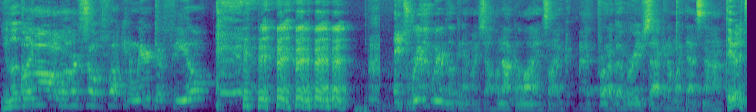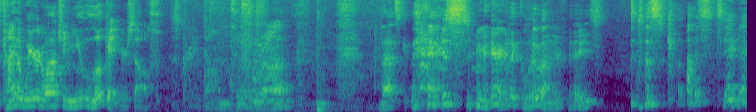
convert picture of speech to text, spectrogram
You look like. Oh, it's so fucking weird to feel. It's really weird looking at myself. I'm not gonna lie. It's like I, for like a brief second, I'm like, that's not. Dude, it's kind of weird watching you look at yourself. It's pretty dumb too, bro. That's smear the glue on your face. Disgusting.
